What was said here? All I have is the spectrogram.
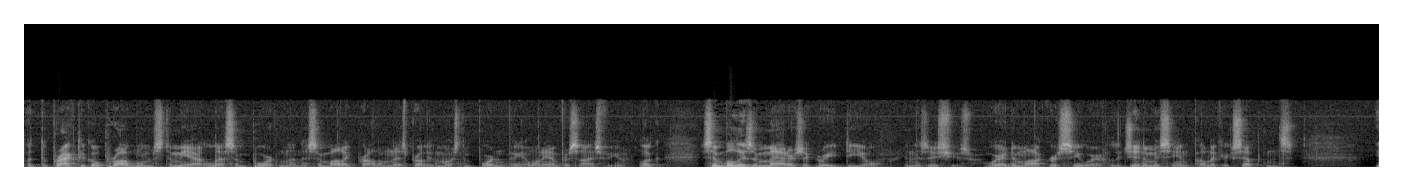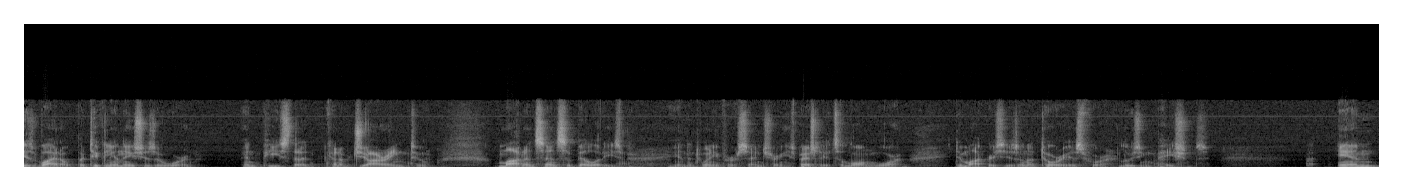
but the practical problems to me are less important than the symbolic problem, and that's probably the most important thing I want to emphasize for you. Look, symbolism matters a great deal in these issues, where democracy, where legitimacy and public acceptance is vital, particularly on the issues of war and peace that are kind of jarring to modern sensibilities in the 21st century, especially it's a long war. Democracies are notorious for losing patience. And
